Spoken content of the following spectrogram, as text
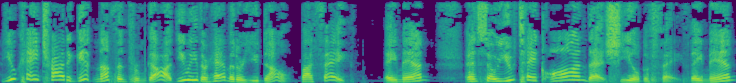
You can't try to get nothing from God. You either have it or you don't by faith. Amen. And so you take on that shield of faith. Amen.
